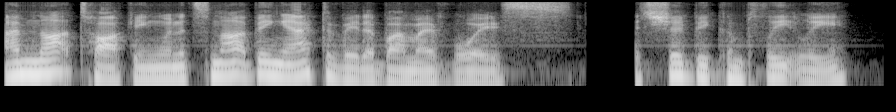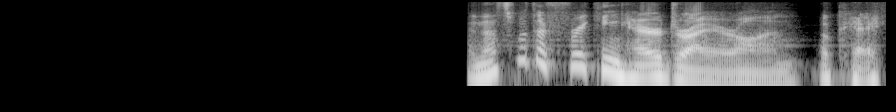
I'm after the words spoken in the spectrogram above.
I'm not talking, when it's not being activated by my voice, it should be completely. And that's with a freaking hair dryer on. Okay.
